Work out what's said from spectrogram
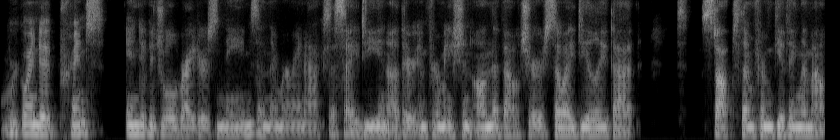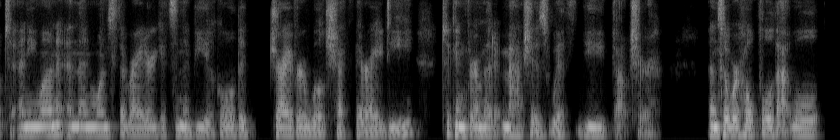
we're going to print individual riders' names and their Marin Access ID and other information on the voucher. So ideally that stops them from giving them out to anyone. And then once the rider gets in the vehicle, the driver will check their ID to confirm that it matches with the voucher. And so we're hopeful that will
